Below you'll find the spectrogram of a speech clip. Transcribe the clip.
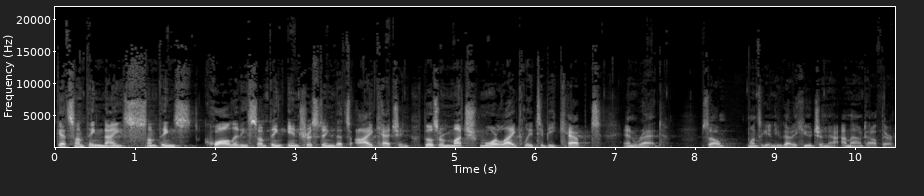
Get something nice, something quality, something interesting that's eye catching. Those are much more likely to be kept and read. So, once again, you've got a huge amount out there.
